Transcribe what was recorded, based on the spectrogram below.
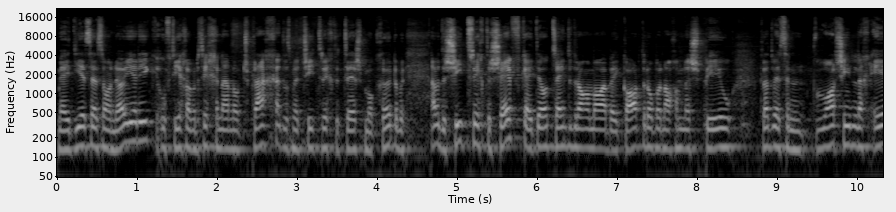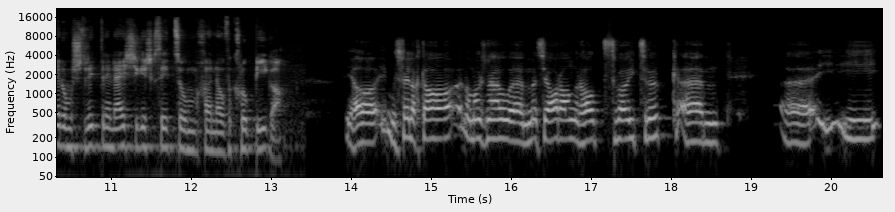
Wir haben diese Saison eine Neuerung, auf die können wir sicher noch sprechen machen, dass man die Schiedsrichter zuerst mal gehört. Aber eben, der Schiedsrichter-Chef geht ja auch zehn oder mal die Garderobe nach einem Spiel, gerade wenn es eine wahrscheinlich eher umstrittene Leistung ist, um auf den Club eingehen Ja, ich muss vielleicht da nochmal schnell ähm, ein Jahr, anderthalb, zwei zurück. Ähm, äh, ich,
